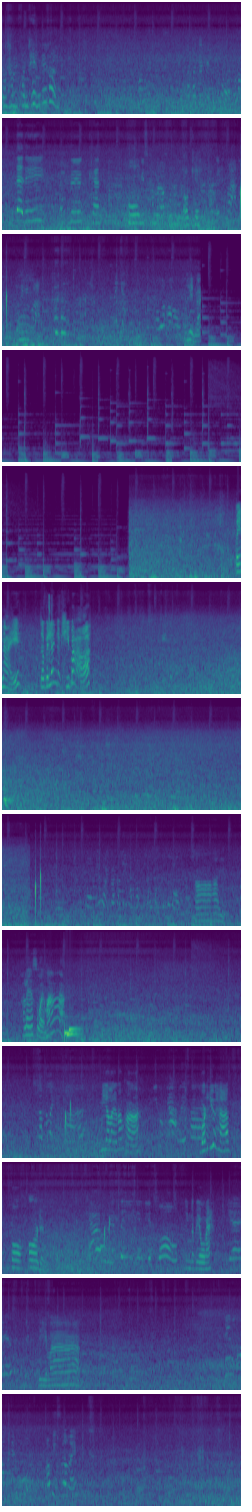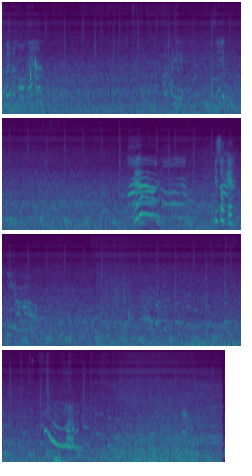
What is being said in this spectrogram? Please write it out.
จะทำคอนเทนต์ด้วยค่ะ Daddy do you can hold this camera for me โอเคดีกว่าไม่ดีกว่าไม่เห็นเพราะว่าเอาเห็นไหมไปไหน จะไปเล่นกับชิบะเหรอะเลสวยมากรับอะไรดีคะมีอะไรบ้างคะ มีทุกอย่างเลยค่ะ What do you have for order everything in this world จิงกระเบลไหม yes ดีมาก นี่หนูทำไม่ให้ดูเอาผีเสื้อไหม Wait a moment It's okay เสียอะ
